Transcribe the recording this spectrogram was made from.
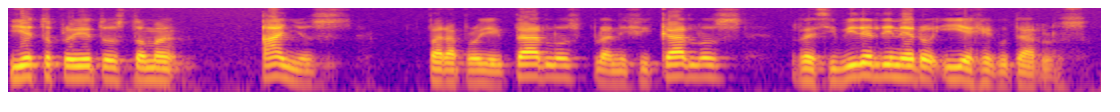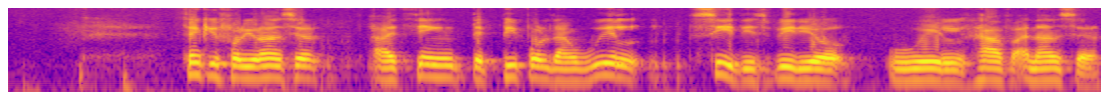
Y estos proyectos toman años para proyectarlos, planificarlos, recibir el dinero y ejecutarlos. Thank you for your answer. I think the people that will see this video will have an answer.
